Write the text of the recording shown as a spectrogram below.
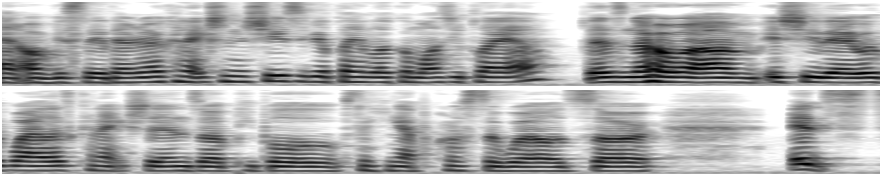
and obviously there are no connection issues if you're playing local multiplayer. There's no um, issue there with wireless connections or people syncing up across the world. So, it's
